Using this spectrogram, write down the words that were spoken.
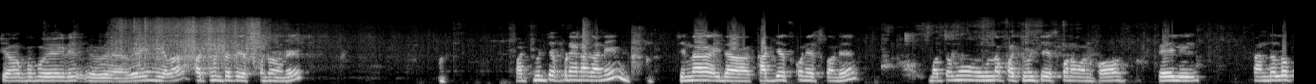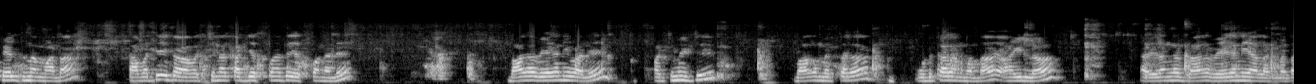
చేప వేడి వేయింది కదా పచ్చిమిర్చి అయితే వేసుకుంటామండి పచ్చిమిర్చి ఎప్పుడైనా కానీ చిన్న ఇది కట్ చేసుకొని వేసుకోండి. మొత్తము ఉన్న పచ్చిమిర్చి వేసుకున్నాం అనుకో పేలి కండల్లో పేలుతుంది అనమాట కాబట్టి ఇక చిన్న కట్ చేసుకొని అయితే వేసుకోనండి. బాగా వేగనివ్వాలి. పచ్చిమిర్చి బాగా మెత్తగా ఉడకాలన్నమాట ఆయిల్లో. ఆ విధంగా బాగా వేగనియాలన్నమాట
